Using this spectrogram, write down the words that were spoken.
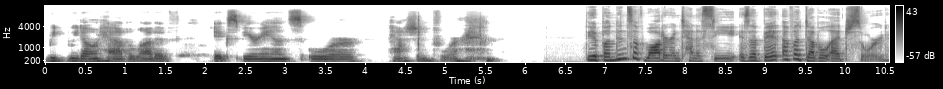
we we don't have a lot of experience or passion for. the abundance of water in Tennessee is a bit of a double-edged sword.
